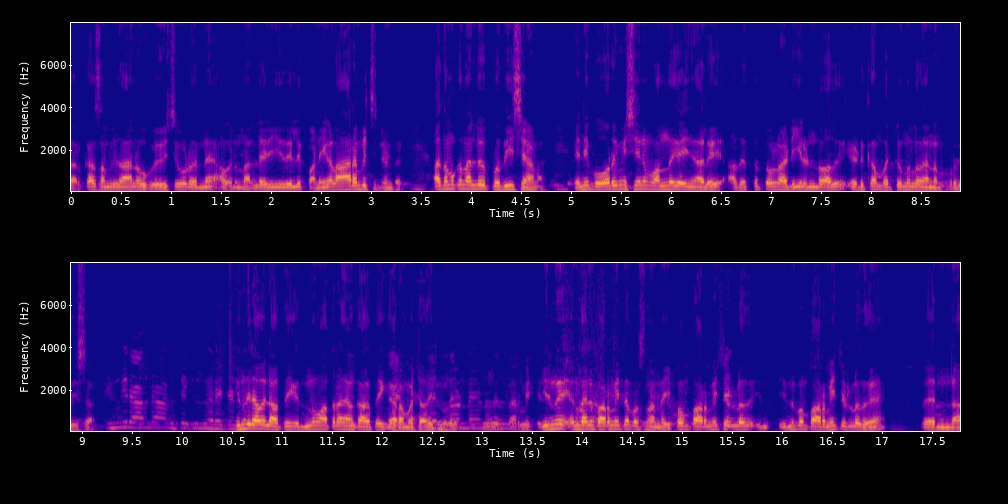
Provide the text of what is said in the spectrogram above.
സർക്കാർ സംവിധാനം ഉപയോഗിച്ചുകൊണ്ട് തന്നെ അവർ നല്ല രീതിയിൽ പണികൾ ആരംഭിച്ചിട്ടുണ്ട്. അത് നമുക്ക് നല്ലൊരു പ്രതീക്ഷയാണ്. ഇനി ബോറിംഗ് മെഷീനും വന്നു കഴിഞ്ഞാൽ അത് എത്രത്തോളം അടിയിലുണ്ടോ അത് എടുക്കാൻ പറ്റും എന്നുള്ളതാണ് പ്രതീക്ഷ. ഇന്ന് രാവിലെ അകത്തേക്ക് ഇന്ന് രാവിലെ അകത്തേക്ക് ഇന്ന് മാത്രമേ ഞങ്ങൾക്ക് അകത്തേക്ക് കയറാൻ പറ്റാതിരുന്നത്. ഇന്ന് എന്തായാലും പെർമിറ്റിന്റെ പ്രശ്നമുണ്ട് ഇപ്പം പെർമിറ്റ് ഉള്ളത് ഇന്ന് ഇന്നിപ്പം പെർമിറ്റ് ഉള്ളത് പിന്നെ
